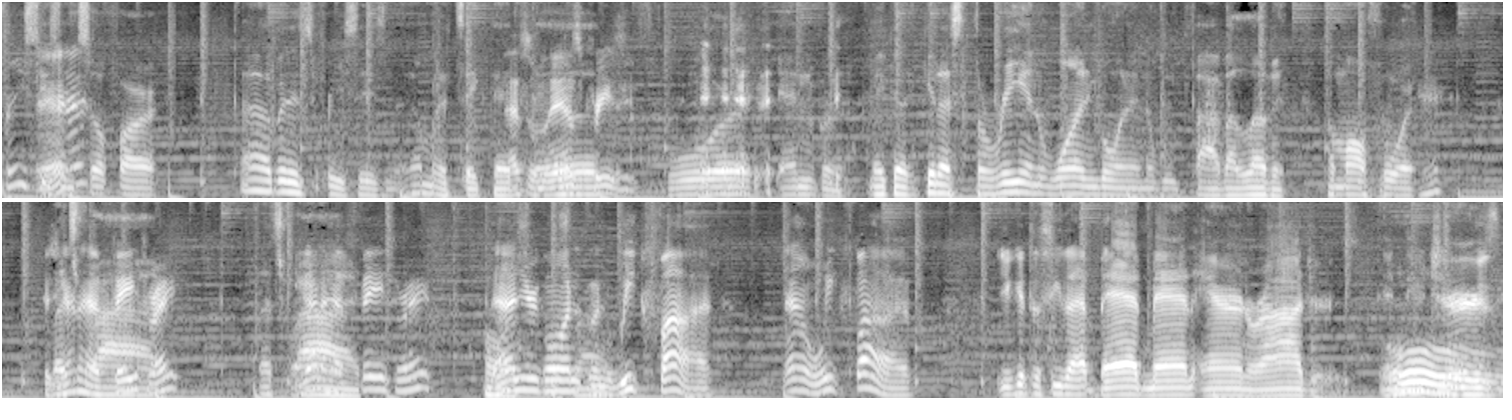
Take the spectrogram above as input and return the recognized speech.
preseason Yeah? so far. Uh, but it's preseason. I'm gonna take that. That's what it is, dub crazy. for Denver. Make a get us three and one going into week five. I love it. I'm all for it. Because you Let's gotta have faith, right? Let's You gotta have faith, right? Oh, now you're going in week five. Now in week five, you get to see that bad man Aaron Rodgers in New Jersey.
